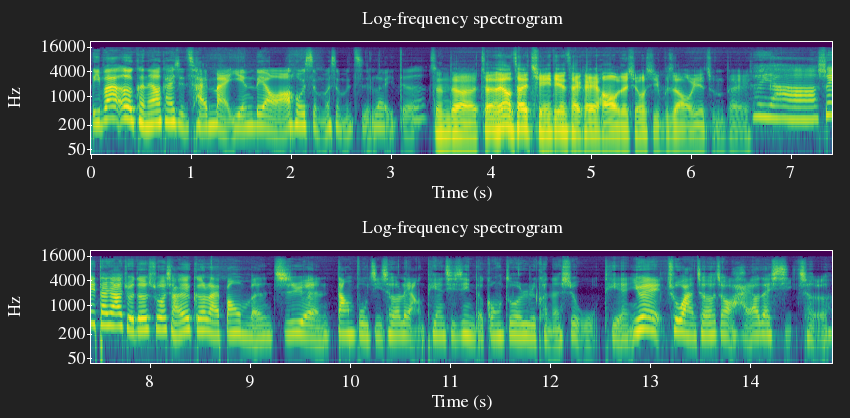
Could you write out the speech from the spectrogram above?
礼拜二可能要开始采买腌料啊，或什么什么之类的。真的，真的要在前一天才可以好好的休息，不是熬夜准备。对呀、所以大家觉得说小叶哥来帮我们支援当补给车两天，其实你的工作日可能是五天，因为出完车之后还要再洗车，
